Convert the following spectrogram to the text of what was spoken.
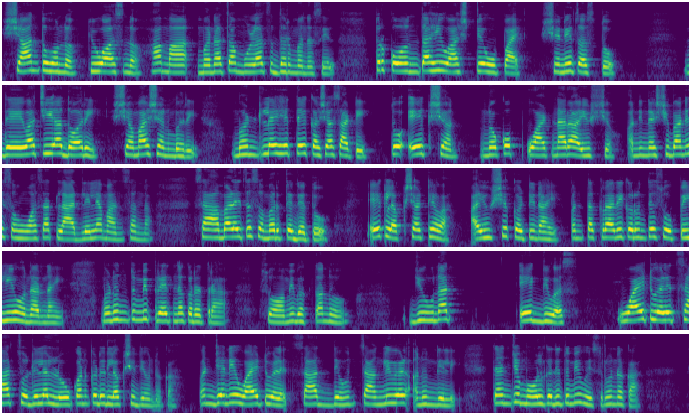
शांत होणं किंवा असणं हा मा मनाचा मुळाच धर्म नसेल तर कोणताही वाष्ट्य उपाय शनीच असतो. देवाची या द्वारी क्षमा क्षणभरी म्हटले हे ते कशासाठी? तो एक क्षण नको वाटणारं आयुष्य आणि नशिबाने संवासात लादलेल्या माणसांना सांभाळायचं समर्थ्य देतो. एक लक्षात ठेवा आयुष्य कठीण आहे पण तक्रारी करून ते सोपेही होणार नाही. म्हणून तुम्ही प्रयत्न करत राहा. स्वामी भक्तांनो जीवनात एक दिवस वाईट वेळेत साथ सोडलेल्या लोकांकडे लक्ष देऊ नका. पण ज्याने वाईट वेळेत साथ देऊन चांगली वेळ आणून दिली त्यांचे मोल कधी तुम्ही विसरू नका.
